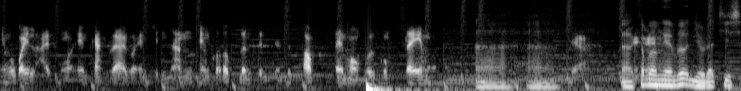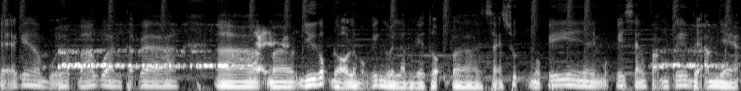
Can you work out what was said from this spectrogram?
em có quay lại xong rồi em cắt ra rồi em chỉnh ảnh em có up lên trên, trên tiktok để mọi người cùng xem à à Dạ. À, cảm ơn em rất là nhiều đã chia sẻ cái buổi họp báo của anh thật ra à, Dạ, dạ. mà dưới góc độ là một cái người làm nghệ thuật và sản xuất một cái một cái sản phẩm cái về âm nhạc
